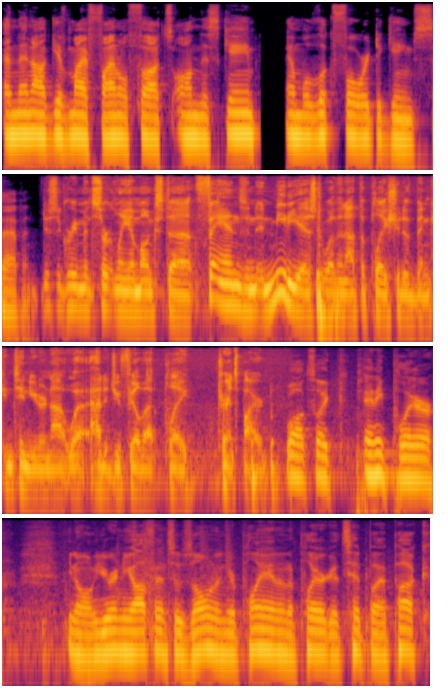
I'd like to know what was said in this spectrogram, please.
and then I'll give my final thoughts on this game and we'll look forward to game seven. Disagreement certainly amongst uh, fans and, and, media as to whether or not the play should have been continued or not. How did you feel that play transpired? Well, it's like any player, you know, you're in the offensive zone and you're playing and a player gets hit by a puck,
